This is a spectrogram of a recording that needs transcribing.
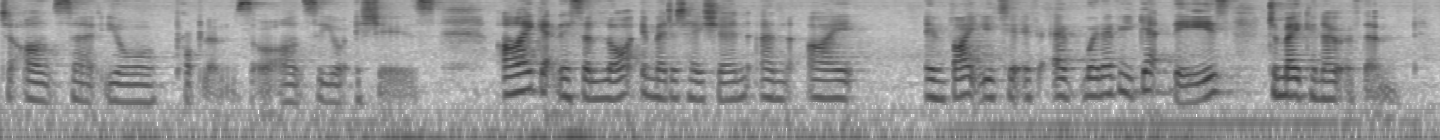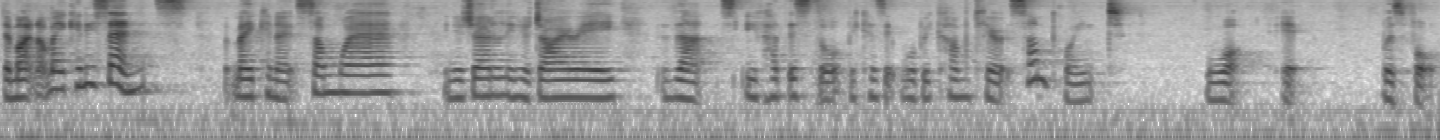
to answer your problems or answer your issues. I get this a lot in meditation, and I invite you to, if whenever you get these, to make a note of them. They might not make any sense, but make a note somewhere in your journal, in your diary, that you've had this thought because it will become clear at some point what it was for.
